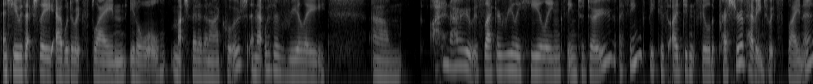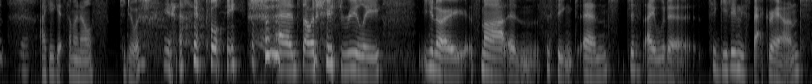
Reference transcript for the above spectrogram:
and she was actually able to explain it all much better than I could, and that was a really. Um, I don't know, it was like a really healing thing to do, I think, because I didn't feel the pressure of having to explain it. I could get someone else to do it for me. and someone who's really, you know, smart and succinct and just able to to give him this background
